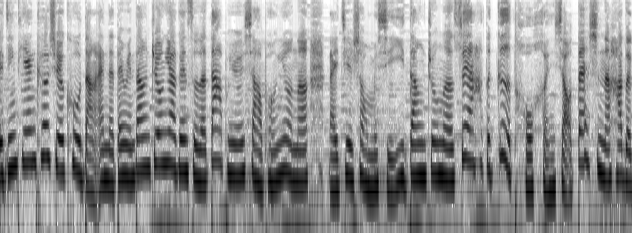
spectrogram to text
在今天科学库档案的单元当中，要跟所有的大朋友小朋友呢来介绍我们血液当中呢，虽然它的个头很小，但是呢它的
